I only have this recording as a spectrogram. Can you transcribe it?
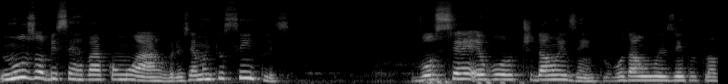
nos observar como árvores? É muito simples. Você, eu vou te dar um exemplo. Vou dar um exemplo para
